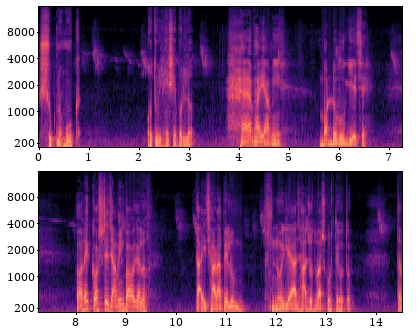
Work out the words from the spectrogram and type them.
শুকনো মুখ। অতুল হেসে বলল হ্যাঁ ভাই আমি বড্ড ভুগিয়েছে। অনেক কষ্টে জামিন পাওয়া গেল। তাই ছাড়া পেলুম নইলে আজ হাজতবাস করতে হতো। তা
